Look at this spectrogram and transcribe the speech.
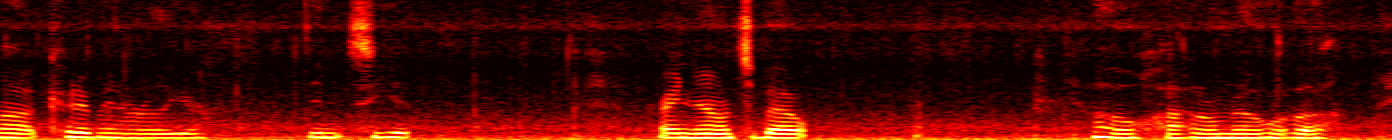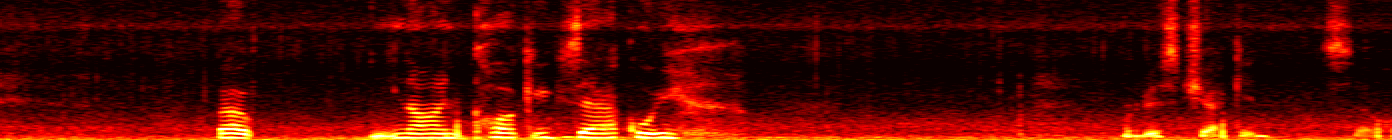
Uh, it could have been earlier. Didn't see it. Right now it's about, oh, I don't know, uh, about 9 o'clock exactly. We're just checking, so.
